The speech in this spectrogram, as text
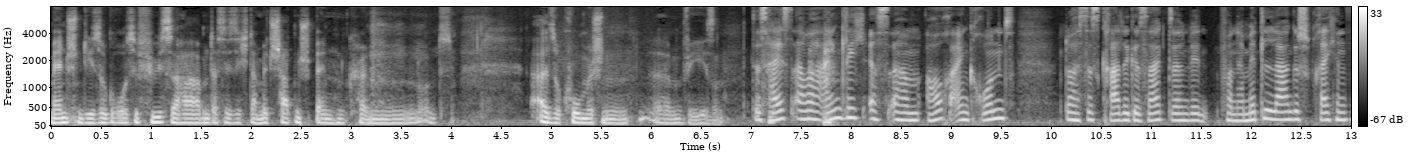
Menschen, die so große Füße haben, dass sie sich damit Schatten spenden können und also komischen ähm, Wesen. Das heißt aber eigentlich ist ähm, auch ein Grund, du hast es gerade gesagt, wenn wir von der Mittellage sprechen,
